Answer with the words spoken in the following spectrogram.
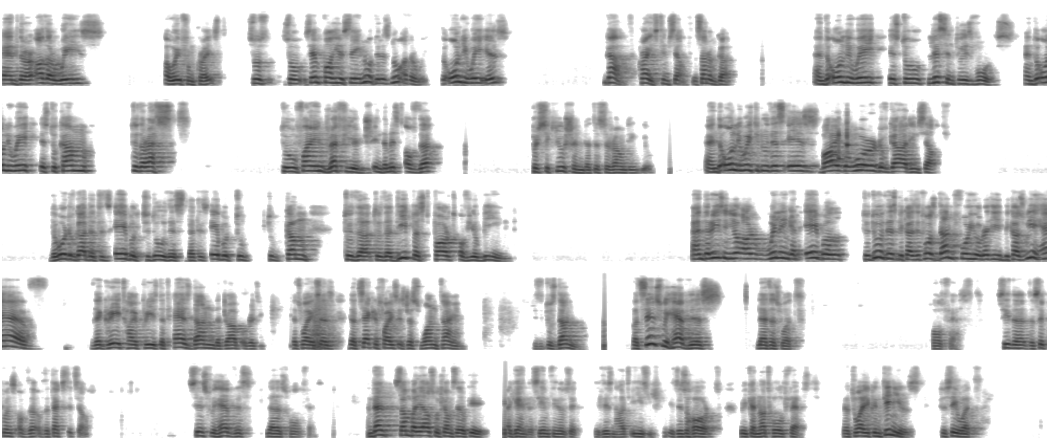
And there are other ways away from Christ. So, so St. Paul here is saying, no, there is no other way. The only way is God, Christ Himself, the Son of God. And the only way is to listen to His voice. And the only way is to come to the rest, to find refuge in the midst of the persecution that is surrounding you. And the only way to do this is by the Word of God Himself. The Word of God that is able to do this, that is able to, to come to the, to the deepest part of your being. And the reason you are willing and able to do this because it was done for you already, because we have the great high priest that has done the job already. That's why it says that sacrifice is just one time. It was done. But since we have this, let us what? Hold fast. See the, the sequence of the, of the text itself. Since we have this, let us hold fast. And then somebody else will come and say, okay, again, the same thing they'll say, it is not easy. It is hard. We cannot hold fast. That's why he continues to say what?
